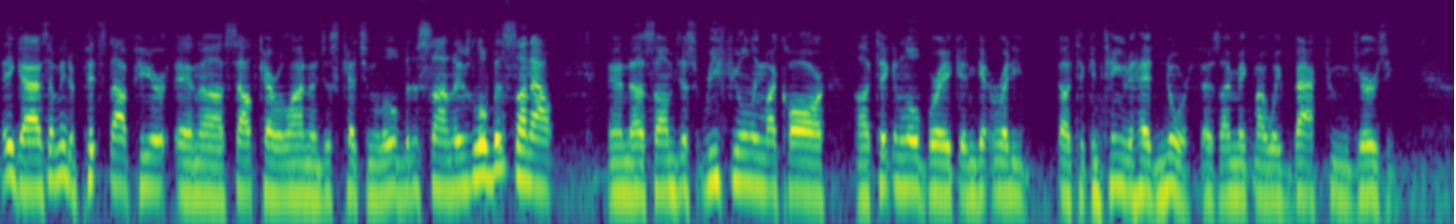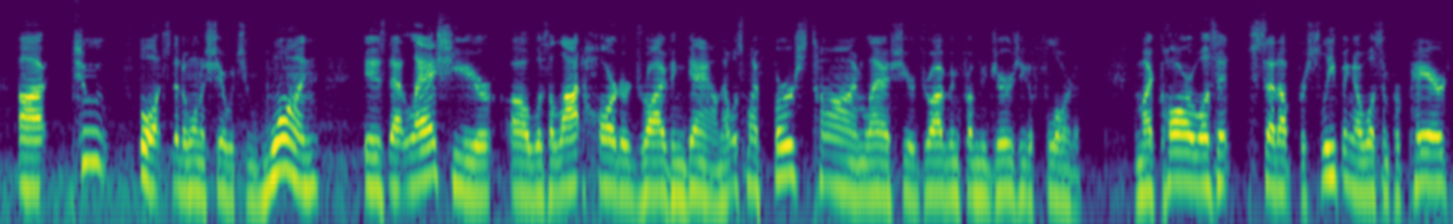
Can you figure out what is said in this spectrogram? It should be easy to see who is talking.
Speaker 1: Hey guys, I made a pit stop here in uh, South Carolina, just catching a little bit of sun. There's a little bit of sun out, and uh, so I'm just refueling my car, uh, taking a little break, and getting ready uh, to continue to head north as I make my way back to New Jersey. Uh, two thoughts that I want to share with you. One is that last year uh, was a lot harder driving down. That was my first time last year driving from New Jersey to Florida. And my car wasn't set up for sleeping. I wasn't prepared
